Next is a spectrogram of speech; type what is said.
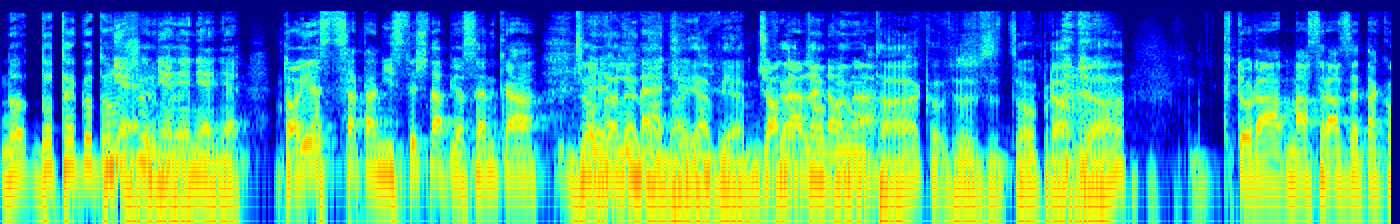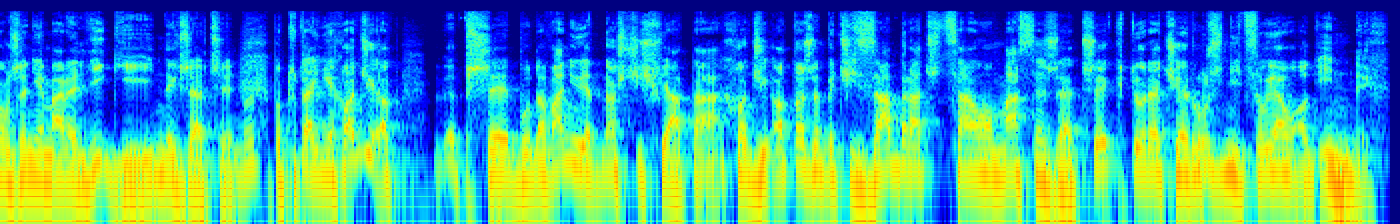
no do tego dążymy. Nie, nie, nie, nie, nie. To jest satanistyczna piosenka Johna Lennona, ja wiem. Johna ja Lennona. Był, tak, to prawda która ma frazę taką, że nie ma religii i innych rzeczy. No. Bo tutaj nie chodzi o. Przy budowaniu jedności świata chodzi o to, żeby ci zabrać całą masę rzeczy, które cię różnicują od innych.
